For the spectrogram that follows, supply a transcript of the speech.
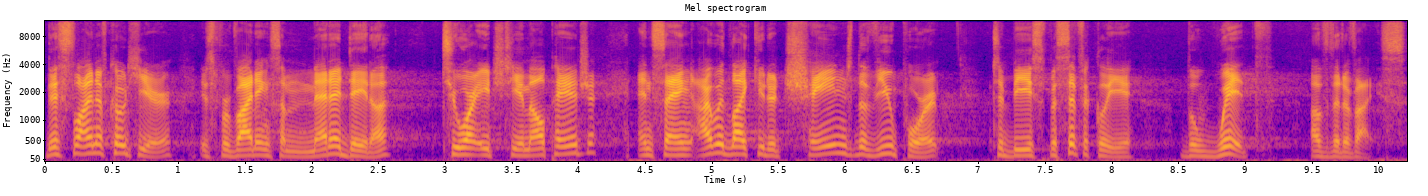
This line of code here is providing some metadata to our HTML page and saying, I would like you to change the viewport to be specifically the width of the device.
